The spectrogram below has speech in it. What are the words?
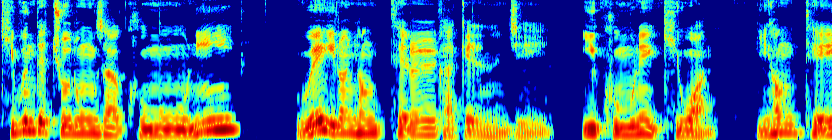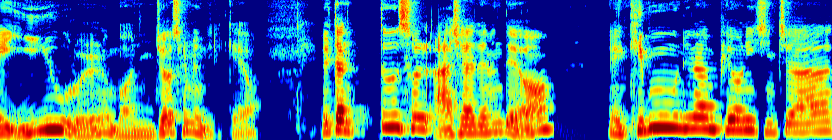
기분대 주어동사 구문이 왜 이런 형태를 갖게 되는지 이 구문의 기원 이 형태의 이유를 먼저 설명드릴게요. 일단 뜻을 아셔야 되는데요. 예, 기분이란 표현이 진짜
